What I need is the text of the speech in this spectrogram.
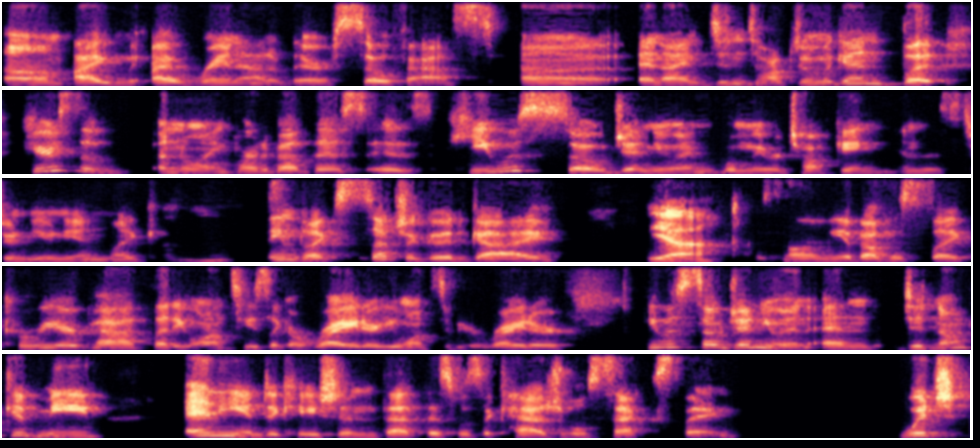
um, I, I ran out of there so fast uh, and i didn't talk to him again but here's the annoying part about this is he was so genuine when we were talking in the student union like seemed like such a good guy. Yeah. He was telling me about his like career path that he wants. He's like a writer. He wants to be a writer. He was so genuine and did not give me any indication that this was a casual sex thing which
